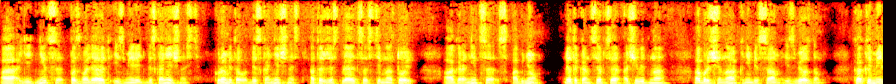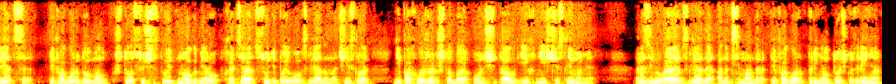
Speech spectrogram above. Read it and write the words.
а единицы позволяют измерить бесконечность. Кроме того, бесконечность отождествляется с темнотой, а граница с огнем. Эта концепция, очевидно, обращена к небесам и звездам. Как и милетцы, Пифагор думал, что существует много миров, хотя, судя по его взглядам на числа, не похоже, чтобы он считал их неисчислимыми. Развивая взгляды Анаксимандра, Пифагор принял точку зрения,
